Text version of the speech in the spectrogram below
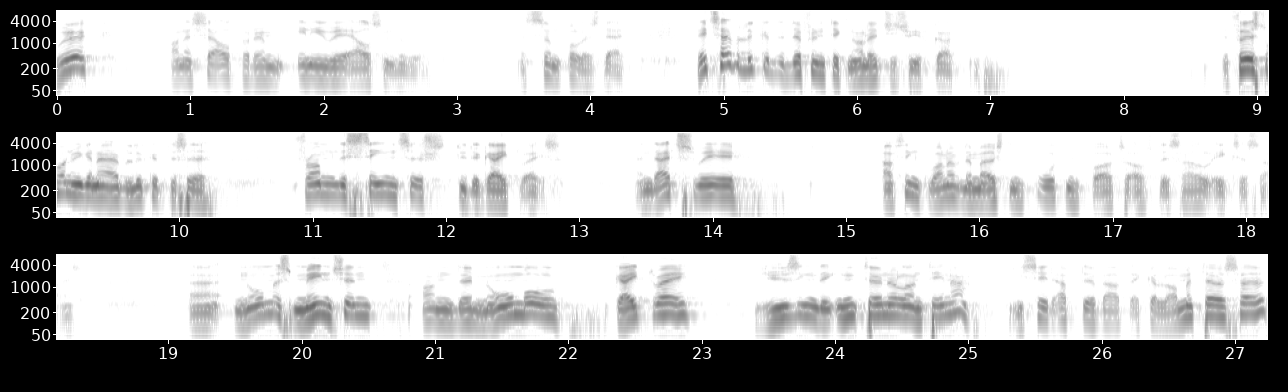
work on a cell phone anywhere else in the world. As simple as that. Let's have a look at the different technologies we've got. The first one we're going to have a look at is uh, from the sensors to the gateways. And that's where I think one of the most important parts of this whole exercise. Uh, Normus mentioned on the normal gateway using the internal antenna, he said up to about a kilometer or so.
